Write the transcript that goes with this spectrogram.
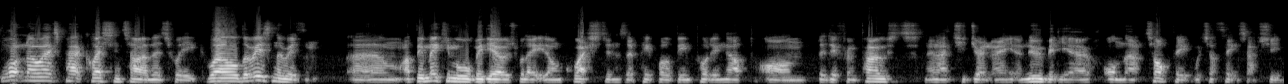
What no expat question time this week? Well, there is and there isn't. Um, I've been making more videos related on questions that people have been putting up on the different posts and actually generating a new video on that topic, which I think is actually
